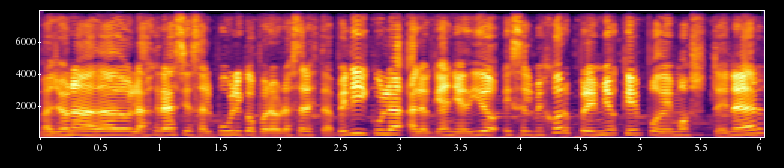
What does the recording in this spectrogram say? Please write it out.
Bayona ha dado las gracias al público por abrazar esta película, a lo que ha añadido es el mejor premio que podemos tener.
